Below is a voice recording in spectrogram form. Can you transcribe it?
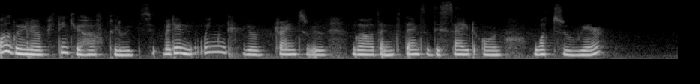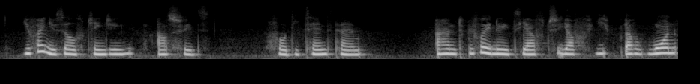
While growing up, you think you have clothes, but then when you're trying to go out and it's time to decide on what to wear, you find yourself changing outfits for the tenth time. And before you know it you have you have you have worn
